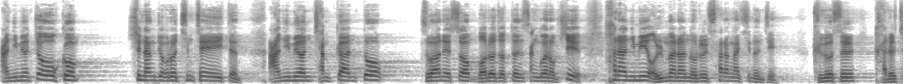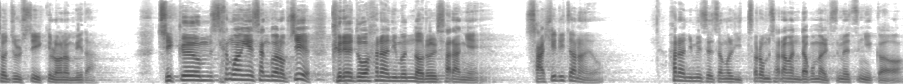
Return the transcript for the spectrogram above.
아니면 조금 신앙적으로 침체해 있든 아니면 잠깐 또 주 안에서 멀어졌던 상관없이 하나님이 얼마나 너를 사랑하시는지 그것을 가르쳐 줄 수 있길 원합니다. 지금 상황에 상관없이 그래도 하나님은 너를 사랑해. 사실이잖아요. 하나님이 세상을 이처럼 사랑한다고 말씀했으니까.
